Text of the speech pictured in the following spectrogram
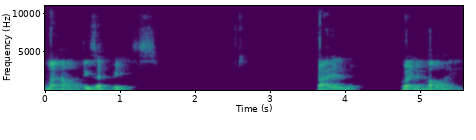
My heart is at peace. Time went by,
